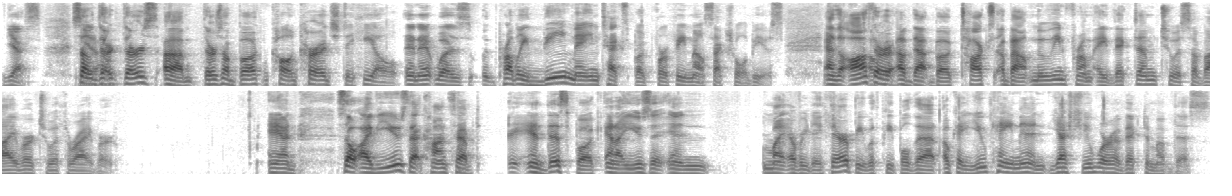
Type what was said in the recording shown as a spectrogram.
Yes. So there, there's um, there's a book called Courage to Heal, and it was probably the main textbook for female sexual abuse. And the author of that book talks about moving from a victim to a survivor to a thriver. And so I've used that concept in this book, and I use it in my everyday therapy with people that, okay, you came in, yes, you were a victim of this.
